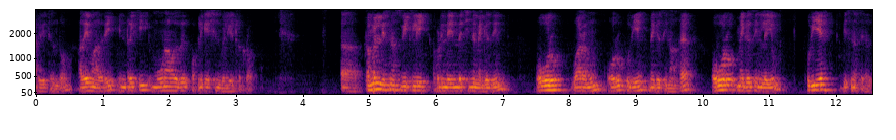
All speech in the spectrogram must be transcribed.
அறிவித்திருந்தோம். அதே மாதிரி இன்றைக்கு மூணாவது பப்ளிகேஷன் வெளியிட்டிருக்கிறோம். தமிழ் பிஸ்னஸ் வீக்லி அப்படின்ற இந்த சின்ன மேகசின் ஒவ்வொரு வாரமும் ஒரு புதிய மேகசினாக ஒவ்வொரு மேகசின்லேயும் புதிய பிஸ்னஸ்கள்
